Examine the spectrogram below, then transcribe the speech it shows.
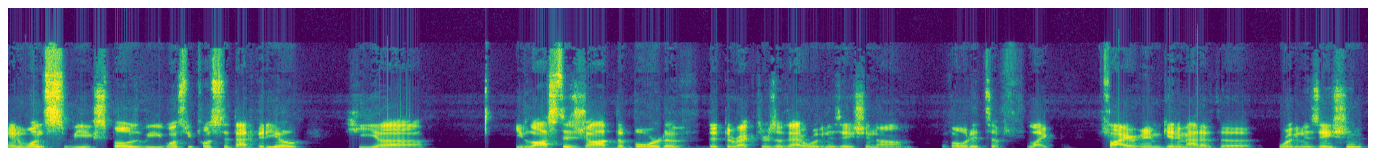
And once we exposed we once we posted that video he uh he lost his job. The board of the directors of that organization um voted to like fire him get him out of the organization.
